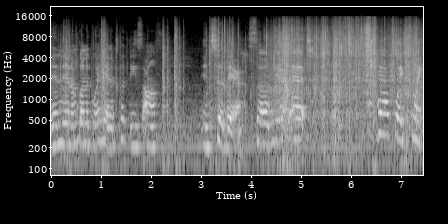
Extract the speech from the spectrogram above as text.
And then I'm going to go ahead and put these off into there. So we're at halfway point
